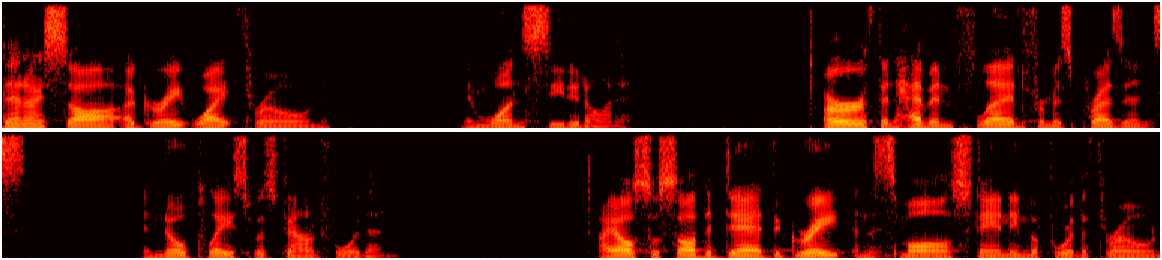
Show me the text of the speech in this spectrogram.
Then I saw a great white throne and one seated on it. Earth and heaven fled from his presence, and no place was found for them. I also saw the dead, the great and the small, standing before the throne,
